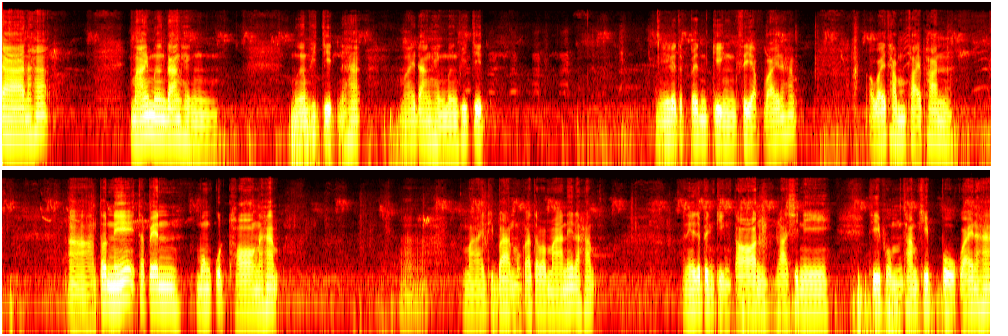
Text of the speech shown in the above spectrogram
ดานะฮะไม้เมืองดังแห่งเมืองพิจิตรนะฮะไม้ดังแห่งเมืองพิจิตร นี่ก็จะเป็นกิ่งเสียบไว้นะครับ เอาไว้ทำสายพันธุ์ อ่า ต้นนี้จะเป็นมงกุฎทองนะครับอ่าไม้ที่บ้านผมก็จะประมาณนี้แหละครับ อันนี้จะเป็นกิ่งตอนราชินีที่ผมทำคลิปปลูกไว้นะฮะ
